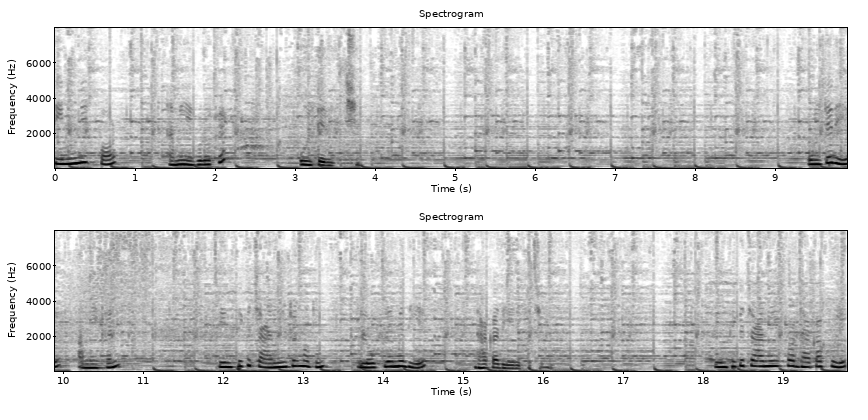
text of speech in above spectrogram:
তিন মিনিট পর আমি এগুলোকে উল্টে দিচ্ছি। উল্টে দিয়ে আমি এখানে তিন থেকে চার মিনিটের মতন লো ফ্লেমে দিয়ে ঢাকা দিয়ে রেখেছিলাম তিন থেকে চার মিনিট পর ঢাকা খুলে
